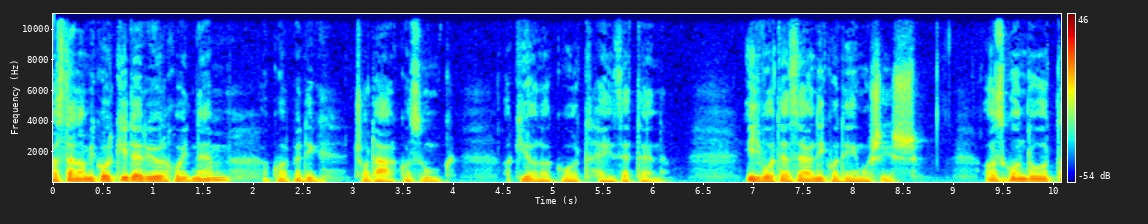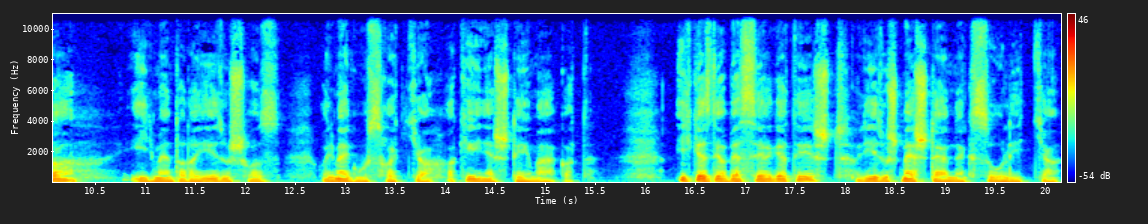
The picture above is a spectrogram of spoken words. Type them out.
Aztán, amikor kiderül, hogy nem, akkor pedig csodálkozunk a kialakult helyzeten. Így volt ezzel Nikodémus is. Azt gondolta, így ment oda Jézushoz, hogy megúszhatja a kényes témákat. Így kezdi a beszélgetést, hogy Jézus mesternek szólítja,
